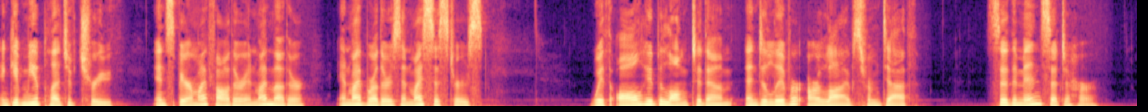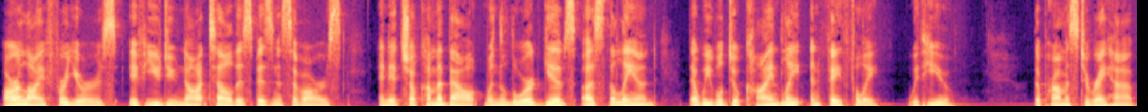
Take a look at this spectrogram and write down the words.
and give me a pledge of truth, and spare my father and my mother, and my brothers and my sisters, with all who belong to them, and deliver our lives from death. So the men said to her, Our life for yours, if you do not tell this business of ours. And it shall come about when the Lord gives us the land that we will deal kindly and faithfully with you. The promise to Rahab.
